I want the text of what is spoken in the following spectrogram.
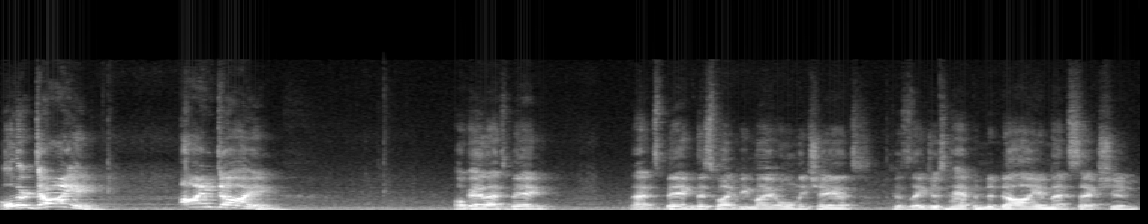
Oh, they're dying! I'm dying! Okay, that's big. That's big. This might be my only chance, because they just happened to die in that section,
